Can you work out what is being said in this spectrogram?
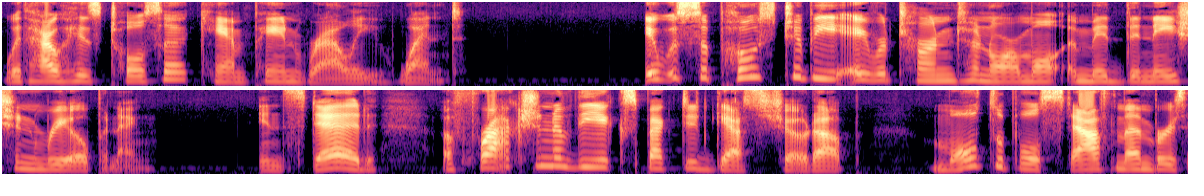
with how his Tulsa campaign rally went. It was supposed to be a return to normal amid the nation reopening. Instead, a fraction of the expected guests showed up, multiple staff members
